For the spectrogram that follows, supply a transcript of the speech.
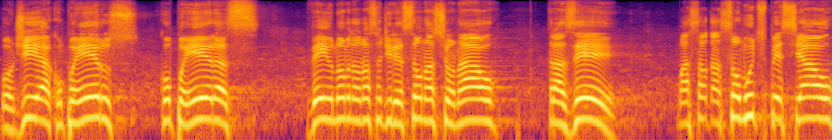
Bom dia, companheiros, companheiras. Venho em nome da nossa direção nacional trazer uma saudação muito especial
